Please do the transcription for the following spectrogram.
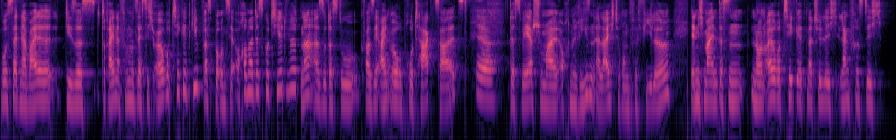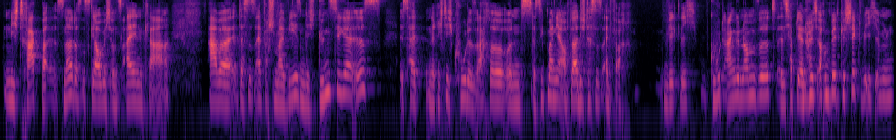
wo es seit einer Weile dieses 365-Euro-Ticket gibt, was bei uns ja auch immer diskutiert wird. Ne? Also, dass du quasi ein Euro pro Tag zahlst. Ja. Das wäre schon mal auch eine Riesenerleichterung für viele. Denn ich meine, dass ein 9-Euro-Ticket natürlich langfristig nicht tragbar ist. Ne? Das ist, glaube ich, uns allen klar. Aber dass es einfach schon mal wesentlich günstiger ist, ist halt eine richtig coole Sache. Und das sieht man ja auch dadurch, dass es einfach wirklich gut angenommen wird. Also ich habe dir ja neulich auch ein Bild geschickt, wie ich im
